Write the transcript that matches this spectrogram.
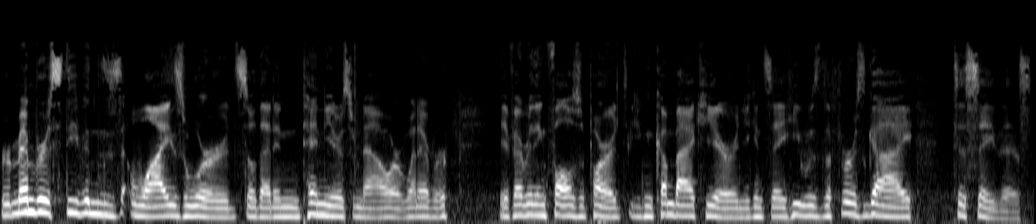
Remember Steven's wise words, so that in ten years from now or whenever, if everything falls apart, you can come back here and you can say he was the first guy to say this.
